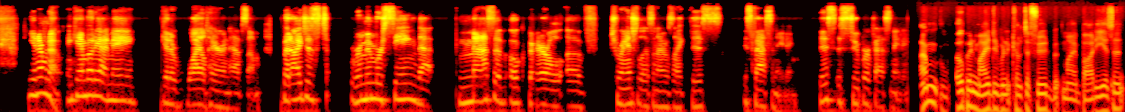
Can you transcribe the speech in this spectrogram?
you never know. In Cambodia, I may get a wild hair and have some. But I just remember seeing that massive oak barrel of tarantulas and I was like, this is fascinating. This is super fascinating. I'm open minded when it comes to food, but my body isn't.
